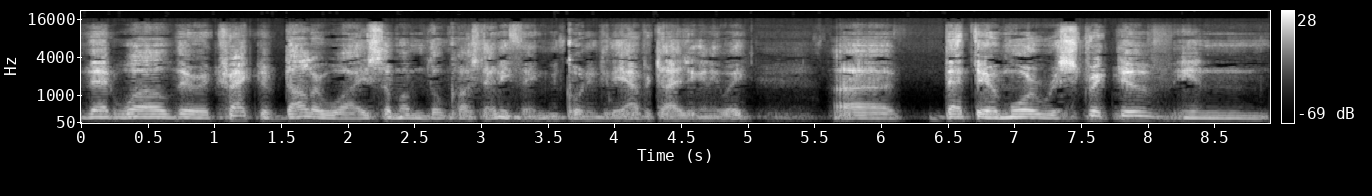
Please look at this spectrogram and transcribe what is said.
that while they're attractive dollar wise, some of them don't cost anything, according to the advertising anyway, uh, that they're more restrictive in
